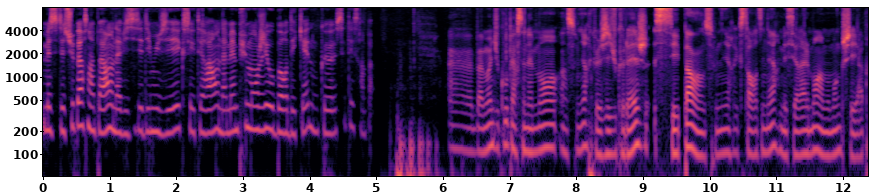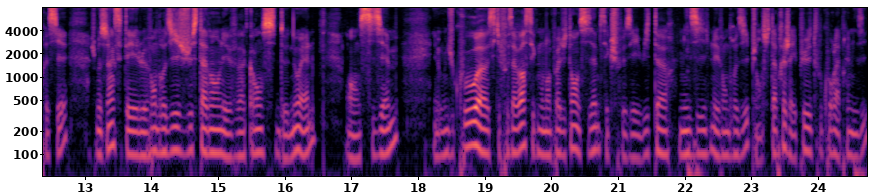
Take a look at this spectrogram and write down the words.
Mais c'était super sympa, on a visité des musées, etc. On a même pu manger au bord des quais, donc euh, c'était sympa. Euh, bah moi du coup personnellement un souvenir que j'ai du collège c'est pas un souvenir extraordinaire mais c'est réellement un moment que j'ai apprécié. Je me souviens que c'était le vendredi juste avant les vacances de Noël en sixième. Et donc du coup euh, ce qu'il faut savoir c'est que mon emploi du temps en sixième c'est que je faisais 8h midi les vendredis puis ensuite après j'avais plus du tout cours l'après-midi.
